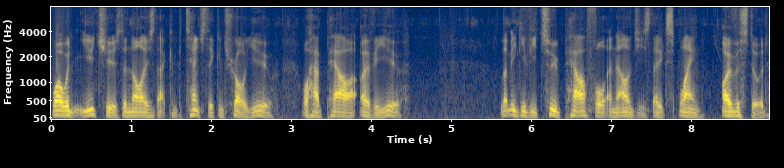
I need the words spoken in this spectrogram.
Why wouldn't you choose the knowledge that can potentially control you or have power over you? Let me give you two powerful analogies that explain overstood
